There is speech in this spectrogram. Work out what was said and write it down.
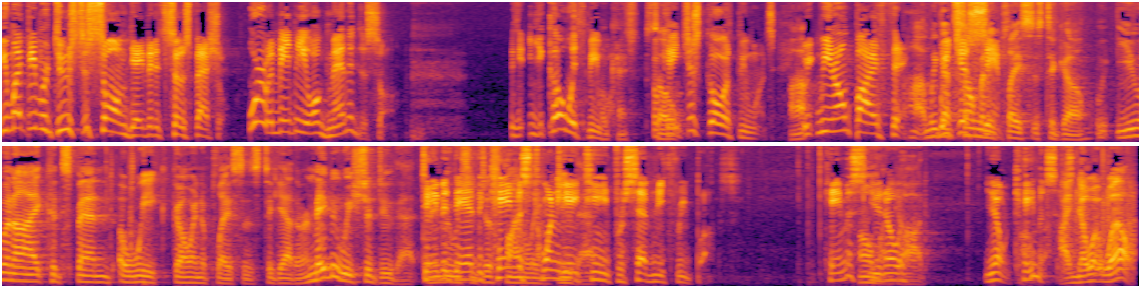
you might be reduced to song, David. It's so special, or it may be augmented to song. You- go with me Okay, once, so- okay? Just go with me once. we, we don't buy a thing. Uh, we got so many sample. places to go. You and I could spend a week going to places together, and maybe we should do that. David, we they had the Camus finally do that. 2018 for 73 bucks. Camus, Oh you know, God! you know what Camus is. I know it well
